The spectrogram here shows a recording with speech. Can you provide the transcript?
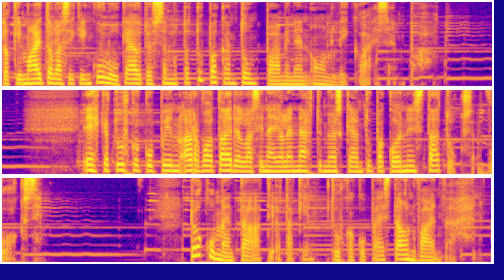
Toki maitolasikin kuluu käytössä, mutta tupakan tumppaaminen on likaisempaa. Ehkä tuhkakupin arvoa taidelasina ei ole nähty myöskään tupakoinnin statuksen vuoksi. Dokumentaatiotakin tuhkakupeista on vain vähän.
